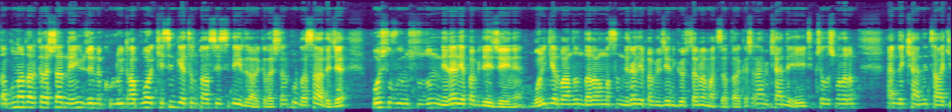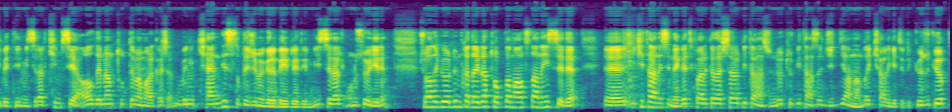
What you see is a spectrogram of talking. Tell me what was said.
Tabi bunlar da arkadaşlar neyi üzerine kuruluydu? Ha bu kesinlikle yatırım tavsiyesi değildir arkadaşlar. Burada sadece pozitif uyumsuzluğun neler yapabileceğini, Bollinger bandının daralmasının neler yapabileceğini gösterme maksatlı arkadaşlar. Hem kendi eğitim çalışmalarım hem de kendi takip ettiğim hisseler. Kimseye al demem tut demem arkadaşlar. Bu benim kendi stratejime göre belirlediğim hisseler. Onu söyleyelim. Şu anda gördüğüm kadarıyla toplam 6 tane hissede 2 tanesi negatif arkadaşlar. Bir tanesi nötr bir tanesi ciddi anlamda kar getirdik gözüküyor.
